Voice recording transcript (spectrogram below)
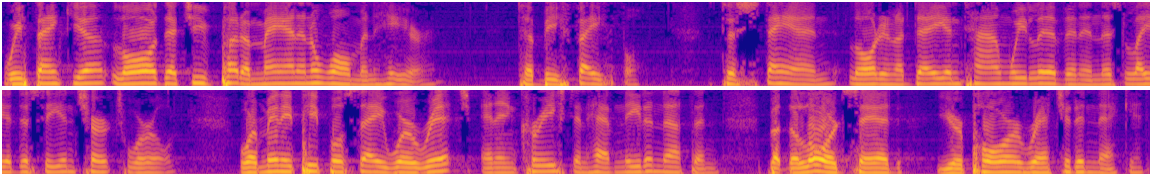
We thank you, Lord, that you've put a man and a woman here to be faithful, to stand, Lord, in a day and time we live in, in this Laodicean church world, where many people say we're rich and increased and have need of nothing, but the Lord said, You're poor, wretched, and naked.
